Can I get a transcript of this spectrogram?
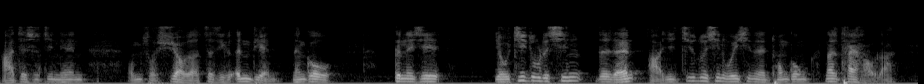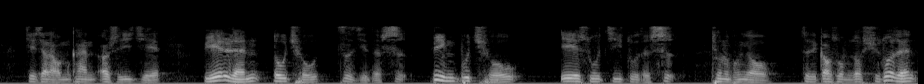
啊，这是今天我们所需要的，这是一个恩典，能够跟那些有基督的心的人啊，以基督心为心的人同工，那是太好了。接下来我们看二十一节，别人都求自己的事，并不求耶稣基督的事。听众朋友，这里告诉我们说，许多人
